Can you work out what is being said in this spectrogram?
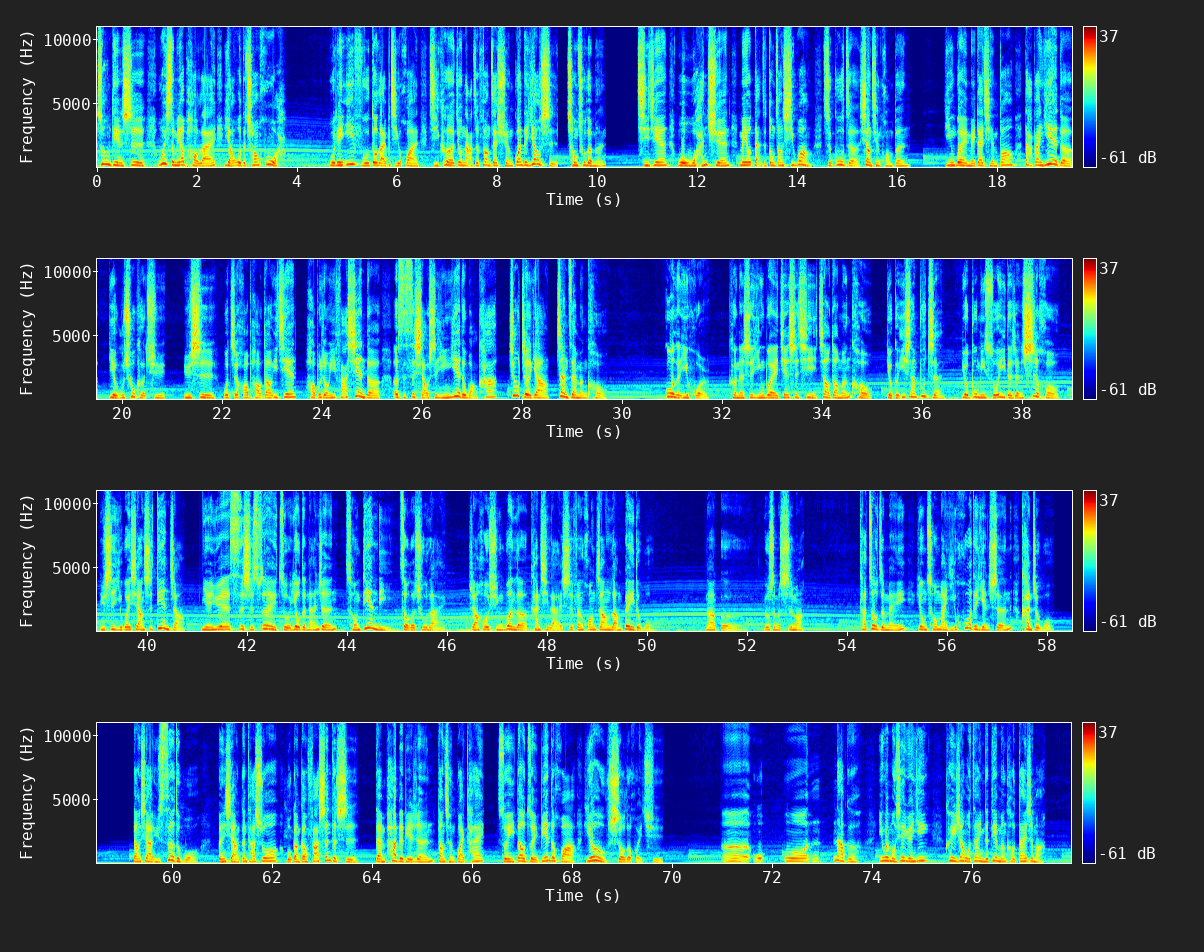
重点是为什么要跑来咬我的窗户啊？我连衣服都来不及换，即刻就拿着放在玄关的钥匙冲出了门。期间我完全没有胆子东张西望，只顾着向前狂奔。因为没带钱包，大半夜的也无处可去，于是我只好跑到一间好不容易发现的二十四小时营业的网咖，就这样站在门口。过了一会儿，可能是因为监视器照到门口有个衣衫不整又不明所以的人事后，于是一位像是店长、年约四十岁左右的男人从店里走了出来。然后询问了看起来十分慌张狼狈的我：“那个有什么事吗？”他皱着眉，用充满疑惑的眼神看着我。当下语塞的我，本想跟他说我刚刚发生的事，但怕被别人当成怪胎，所以到嘴边的话又收了回去。呃，我我那个因为某些原因。可以让我在你的店门口待着吗？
